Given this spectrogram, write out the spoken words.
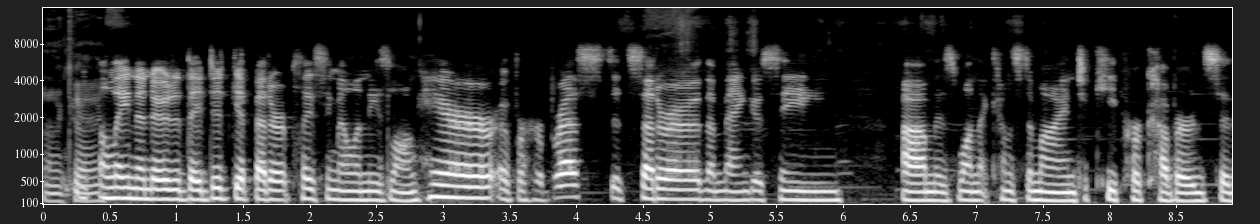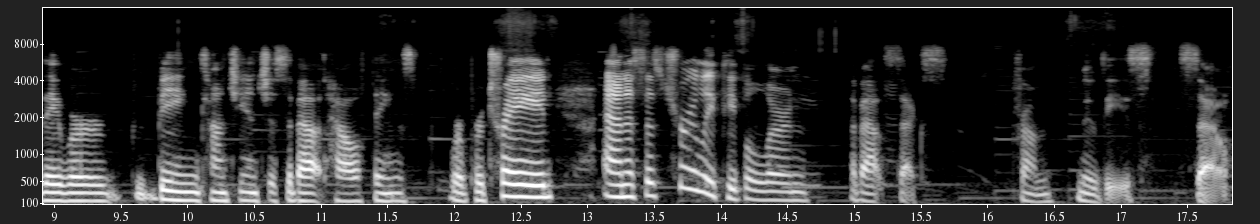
okay. Elena noted they did get better at placing Melanie's long hair over her breasts, etc. The mango scene um, is one that comes to mind to keep her covered. So they were being conscientious about how things were portrayed. And it says truly people learn about sex from movies. So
